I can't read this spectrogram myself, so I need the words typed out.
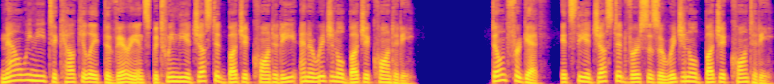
Now we need to calculate the variance between the adjusted budget quantity and original budget quantity. Don't forget, it's the adjusted versus original budget quantity.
